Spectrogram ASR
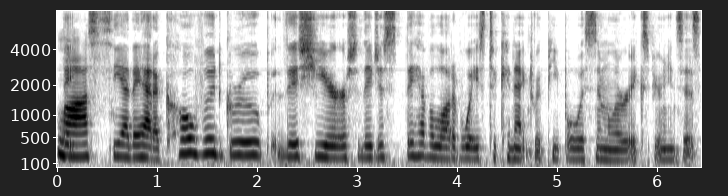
loss. yeah, they had a COVID group this year, so they just they have a lot of ways to connect with people with similar experiences.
